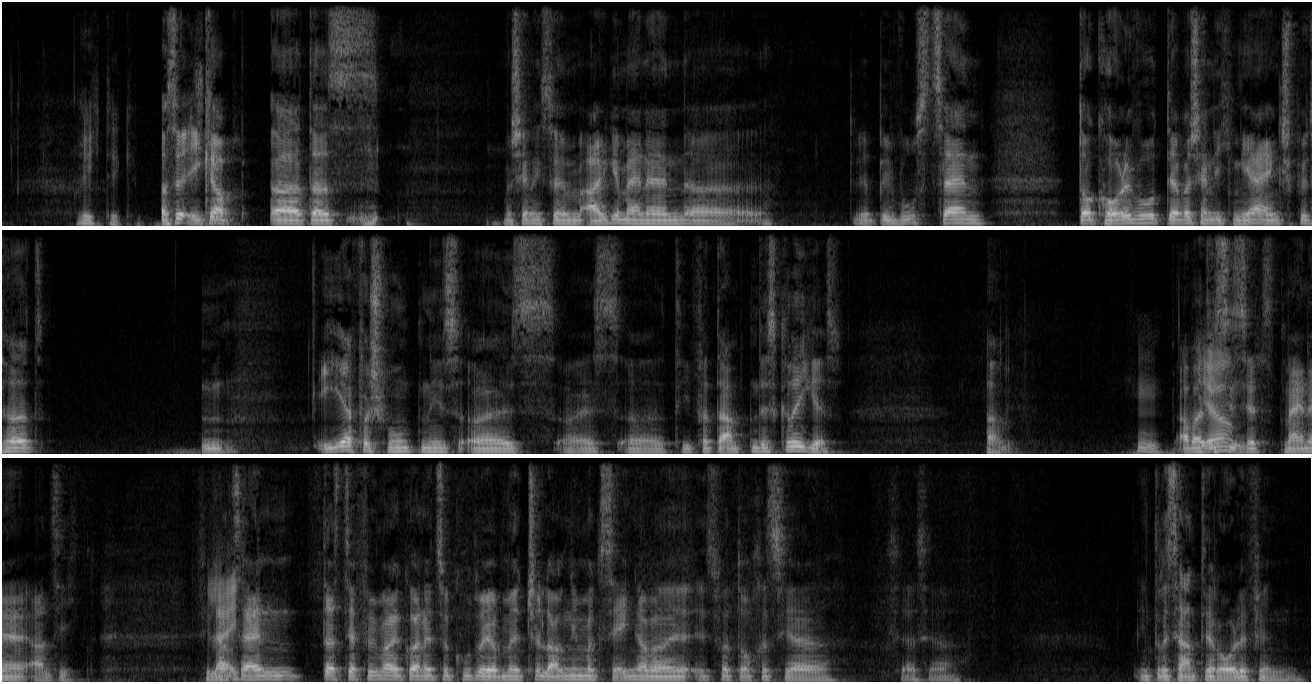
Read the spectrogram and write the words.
Richtig. Also ich glaube, äh, dass wahrscheinlich so im allgemeinen äh, Bewusstsein Doc Hollywood, der wahrscheinlich mehr eingespielt hat, eher verschwunden ist als, als äh, die Verdammten des Krieges. Ähm, hm. Aber ja, das ist jetzt meine Ansicht. Vielleicht. Kann sein, dass der Film gar nicht so gut war. Ich habe ihn jetzt schon lange nicht mehr gesehen, aber es war doch eine sehr, sehr, sehr interessante Rolle für einen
